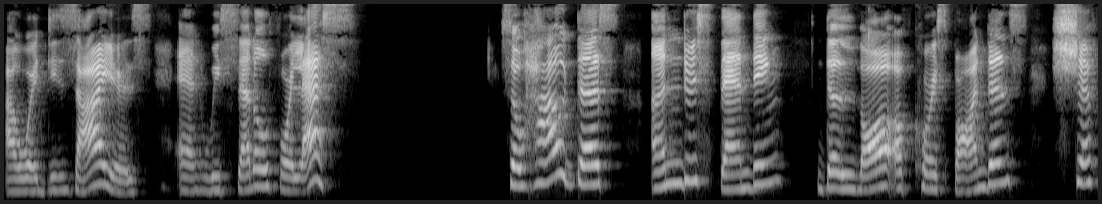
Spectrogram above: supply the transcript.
our desires and we settle for less. So, how does understanding the law of correspondence shift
